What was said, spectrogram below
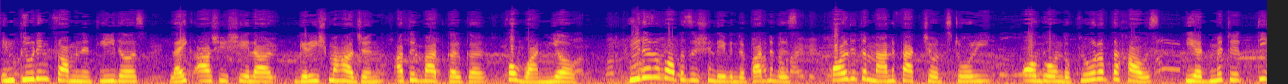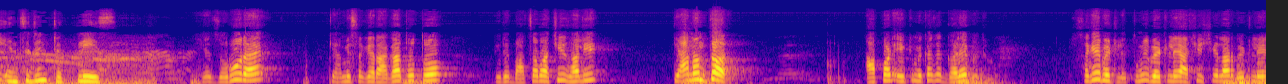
including prominent leaders like Ashish Shelar, Girish Mahajan, Atul Bhatkhalkar, for one year. Leader of Opposition Devendra Fadnavis called it a manufactured story, although on the floor of the House he admitted the incident took place. तिथे बाचाबाची झाली त्यानंतर आपण एकमेकाच्या गळे भेटलो सगळे भेटले तुम्ही भेटले आशिष शेलार भेटले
